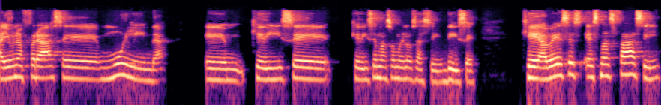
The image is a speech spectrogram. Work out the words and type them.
hay una frase muy linda em, que, dice, que dice más o menos así, dice que a veces es más fácil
